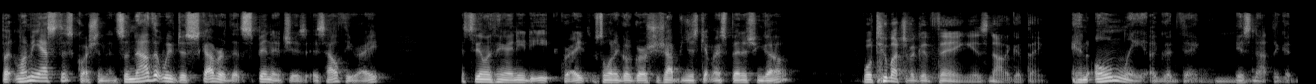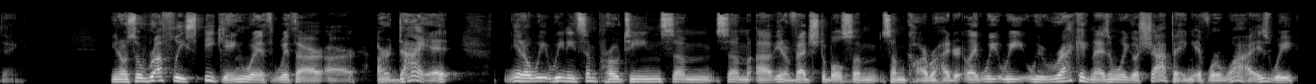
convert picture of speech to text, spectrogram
But let me ask this question then. So now that we've discovered that spinach is is healthy, right? It's the only thing I need to eat, right? So when I go grocery shop and just get my spinach and go. Well, too much of a good thing is not a good thing. And only a good thing is not the good thing. You know, so roughly speaking, with with our our our diet, you know, we we need some protein, some some uh, you know vegetables, some some carbohydrate. Like we we we recognize when we go shopping, if we're wise, we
